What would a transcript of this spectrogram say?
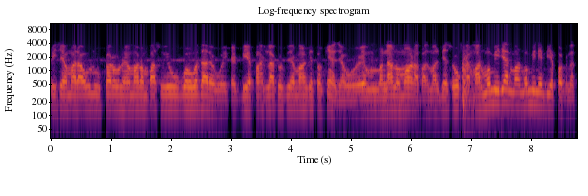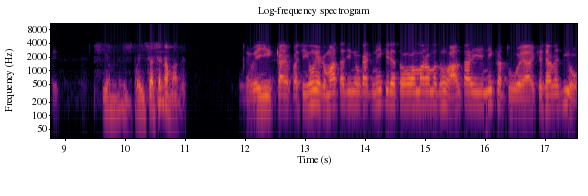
કે છે અમારે ઓલું કરો ને અમારા પાછું એવું બહુ વધારે હોય કે બે પાંચ લાખ રૂપિયા માંગે તો ક્યાં જવું એમ નાનો માણા પાછું મારા બે છોકરા મારી મમ્મી રહ્યા ને મારી મમ્મીને બે પગ નથી. એમ નહીં પૈસા શેના માંગે? હવે એ કાંઈ પછી શું માતાજી કે માતાજીનું કાંઈક નીકળે તો અમારામાં શું હાલતા એ નીકળતું હોય આ કે હવે દિયો.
